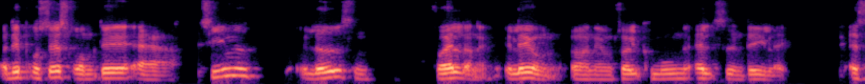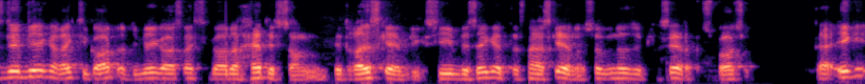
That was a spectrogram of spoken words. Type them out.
Og det procesrum, det er teamet, ledelsen, forældrene, eleven og en eventuel kommune altid en del af. Altså det virker rigtig godt, og det virker også rigtig godt at have det som et redskab, vi kan sige, hvis ikke at der snart sker noget, så er vi nødt til at placere dig på spottet. Der er ikke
